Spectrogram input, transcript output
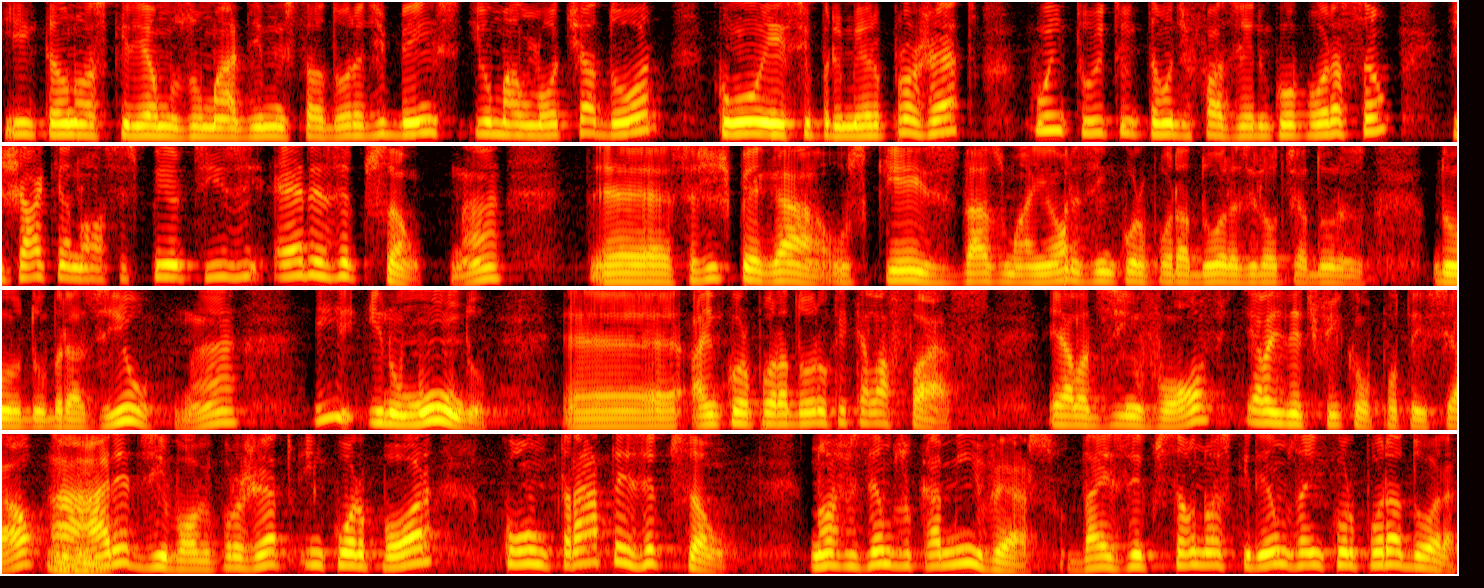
E então nós criamos uma administradora de bens e uma loteadora com esse primeiro projeto, com o intuito então de fazer incorporação, já que a nossa expertise era execução. Né? É, se a gente pegar os cases das maiores incorporadoras e loteadoras do, do Brasil né, e, e no mundo, é, a incorporadora o que, que ela faz? Ela desenvolve, ela identifica o potencial, uhum. a área desenvolve o projeto, incorpora, contrata a execução. Nós fizemos o caminho inverso. Da execução, nós criamos a incorporadora.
